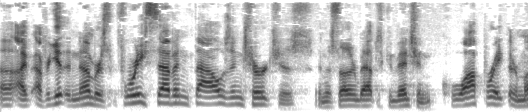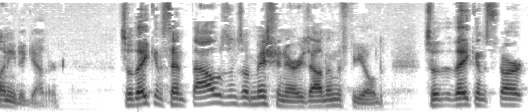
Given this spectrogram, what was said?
uh, I, I, forget the numbers, 47,000 churches in the Southern Baptist Convention cooperate their money together. So they can send thousands of missionaries out in the field so that they can start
